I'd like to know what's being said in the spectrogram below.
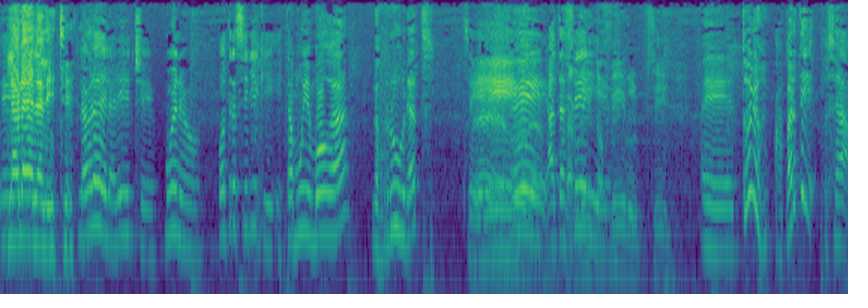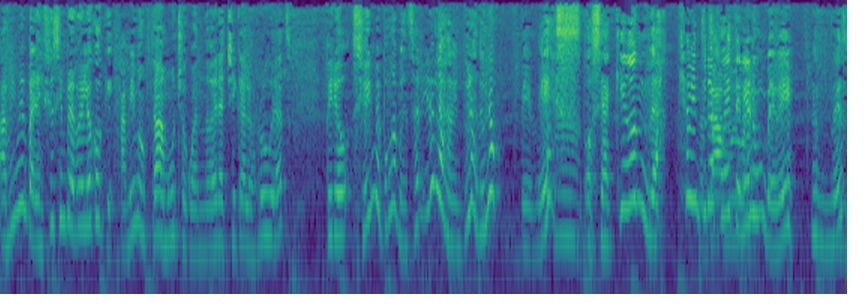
Eh, La hora de la leche. La hora de la leche. Bueno, otra serie que está muy en boga, Los Rugrats. Sí. Eh, alta Carlito, serie. Phil, sí. Eh, todos los, aparte, o sea, a mí me pareció siempre re loco que a mí me gustaba mucho cuando era chica los Rugrats, pero si hoy me pongo a pensar, eran las aventuras de unos bebés. O sea, ¿qué onda? ¿Qué aventura puede tener bueno. un bebé? ¿Entendés?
